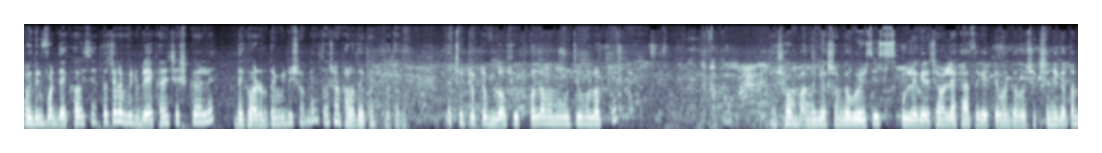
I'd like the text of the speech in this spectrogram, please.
অনেকদিন পর দেখা হয়েছে। তো চলো ভিডিওটা এখানে শেষ করলে দেখা হবে নতুন ভিডিওর সঙ্গে। তোমার সঙ্গে ভালো থাকো ভালো থাকো তো ছোট্ট একটা ব্লগ শ্যুট করলাম আমি বুঝি ব্লগকে সব বান্ধবী একসঙ্গে বসেছি, স্কুলে গেছে, আমার লেখা আছে গেটের মধ্যে, শিক্ষা নিকেতন।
